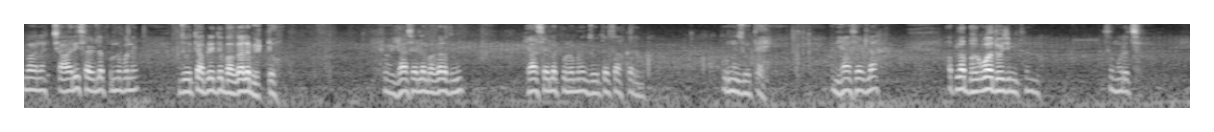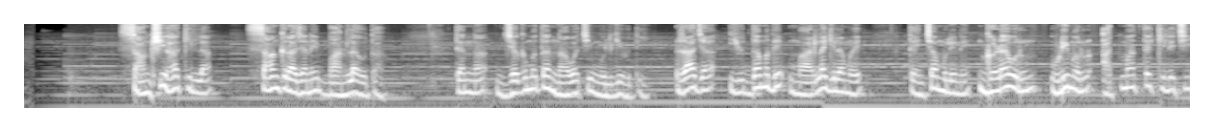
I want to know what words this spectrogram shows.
बघा ना चारही साईडला पूर्णपणे ज्योती आपल्या इथे बघायला भेटतो. ह्या साईडला बघायला तुम्ही ह्या साईडला पूर्णपणे ज्योत्याचा आकार आहे पूर्ण ज्योत आहे. आणि ह्या साईडला आपला भगवा ध्वज मित्रांनो समोरच. सांगशी हा किल्ला सांक राजाने बांधला होता. त्यांना जगमता नावाची मुलगी होती. राजा युद्धामध्ये मारला गेल्यामुळे त्यांच्या मुलीने गडावरून उडी मारून आत्महत्या केल्याची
